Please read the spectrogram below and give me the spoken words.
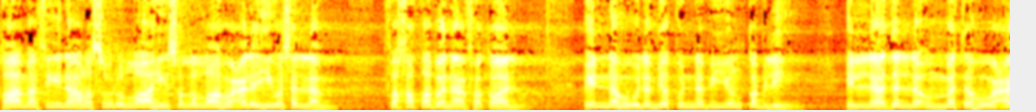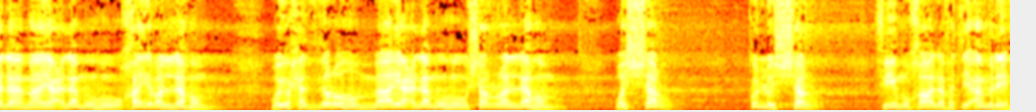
قام فينا رسول الله صلى الله عليه وسلم فخطبنا فقال إنه لم يكن نبي قبلي إلا دل أمته على ما يعلمه خيرا لهم ويحذرهم ما يعلمه شرا لهم والشر كل الشر في مخالفة أمره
